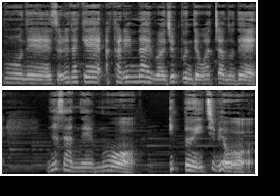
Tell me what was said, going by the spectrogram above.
もうね、それだけあかりんライブは10分で終わっちゃうので、皆さんね、もう1分1秒を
